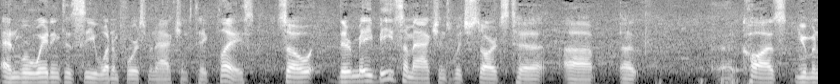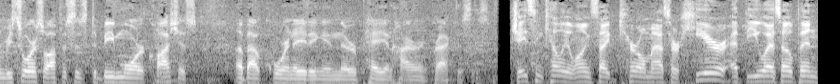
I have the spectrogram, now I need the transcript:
and we're waiting to see what enforcement actions take place. So there may be some actions which starts to uh, uh, uh, cause human resource offices to be more cautious about coordinating in their pay and hiring practices. Jason Kelly alongside Carol Massar here at the U.S. Open,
